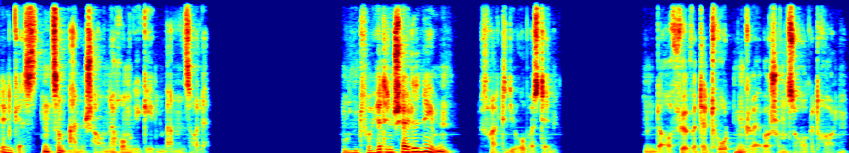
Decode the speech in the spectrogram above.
den Gästen zum Anschauen herumgegeben werden solle. Und woher den Schädel nehmen? fragte die Oberstin. Dafür wird der Totengräber schon Sorge tragen.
